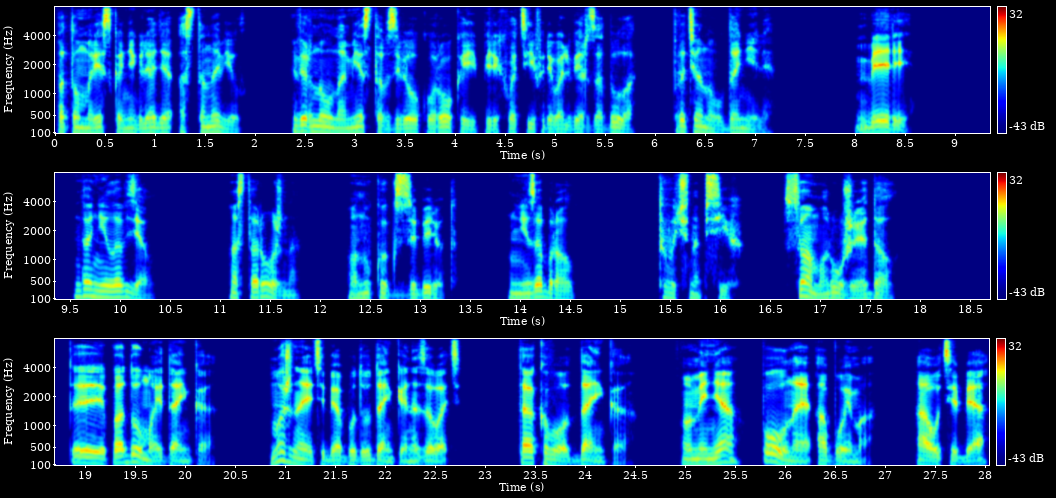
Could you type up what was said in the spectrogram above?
Потом резко, не глядя, остановил вернул на место, взвел курок и, перехватив револьвер за дуло, протянул Даниле. «Бери». Данила взял. «Осторожно. А ну как заберет». Не забрал. «Точно псих. Сам оружие дал». «Ты подумай, Данька. Можно я тебя буду Данькой называть? Так вот, Данька, у меня полная обойма, а у тебя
